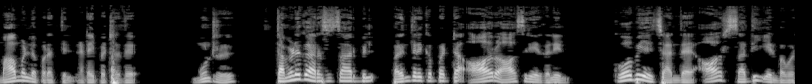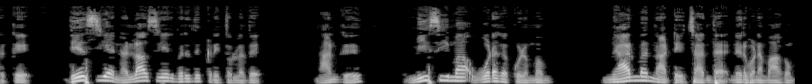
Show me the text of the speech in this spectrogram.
மாமல்லபுரத்தில் நடைபெற்றது. மூன்று தமிழக அரசு சார்பில் பரிந்துரைக்கப்பட்ட ஆறு ஆசிரியர்களில் கோவையைச் சார்ந்த ஆர் சதி என்பவருக்கு தேசிய நல்லாசிரியர் விருது கிடைத்துள்ளது. நான்கு மீசிமா ஊடக குழுமம் மியான்மர் நாட்டை சார்ந்த நிறுவனமாகும்.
